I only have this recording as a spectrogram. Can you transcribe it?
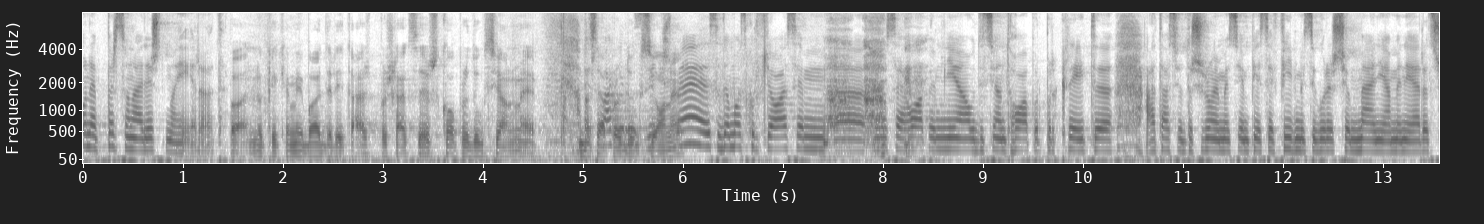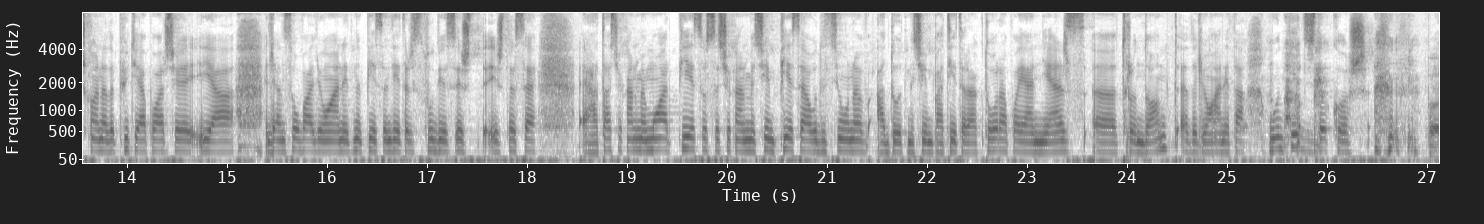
unë personalisht më herët. Po, nuk e kemi bërë deri tash, për shkak se është koproduksion me Është pak e rrezikshme, sidomos kur flasim nëse hapim një audicion të hapur për krejt ata që dëshirojnë me qenë pjesë e filmi, sigurisht që menja menjëherë t'shkon edhe pyetja e parë që ia lansova Luanit në pjesën tjetër t'studios ishte se ata që kanë me marrë pjesë ose që kanë me qenë pjesë e audicionit, a duhet me qenë patjetër aktorë, apo janë njerës të rëndomtë, edhe Luani tha, mund të jetë çdokush. Po,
